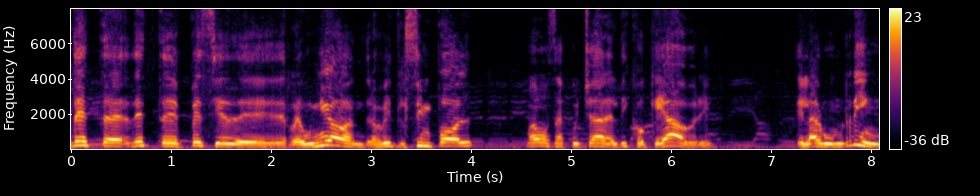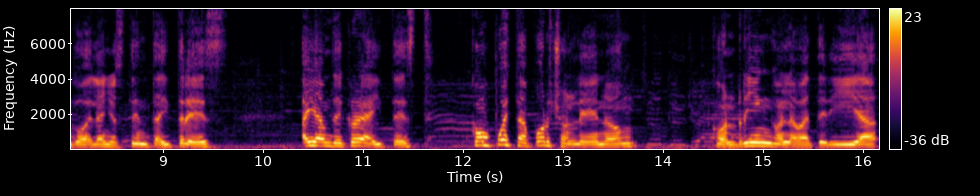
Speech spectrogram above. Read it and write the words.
De, este, de esta especie de reunión de los Beatles sin Paul, vamos a escuchar el disco que abre el álbum Ringo del año 73, I Am the Greatest, compuesta por John Lennon, con Ringo en la batería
